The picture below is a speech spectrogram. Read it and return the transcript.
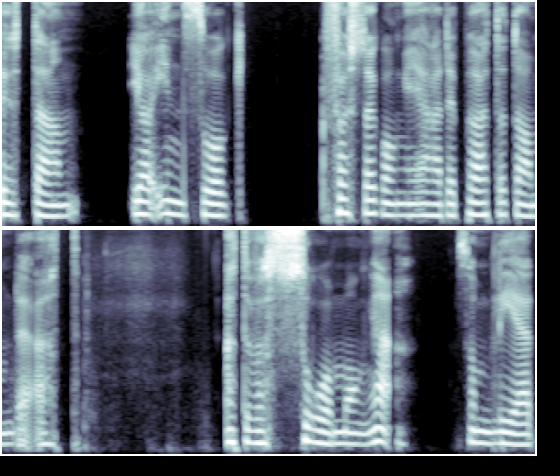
utan jag insåg första gången jag hade pratat om det att, att det var så många som led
